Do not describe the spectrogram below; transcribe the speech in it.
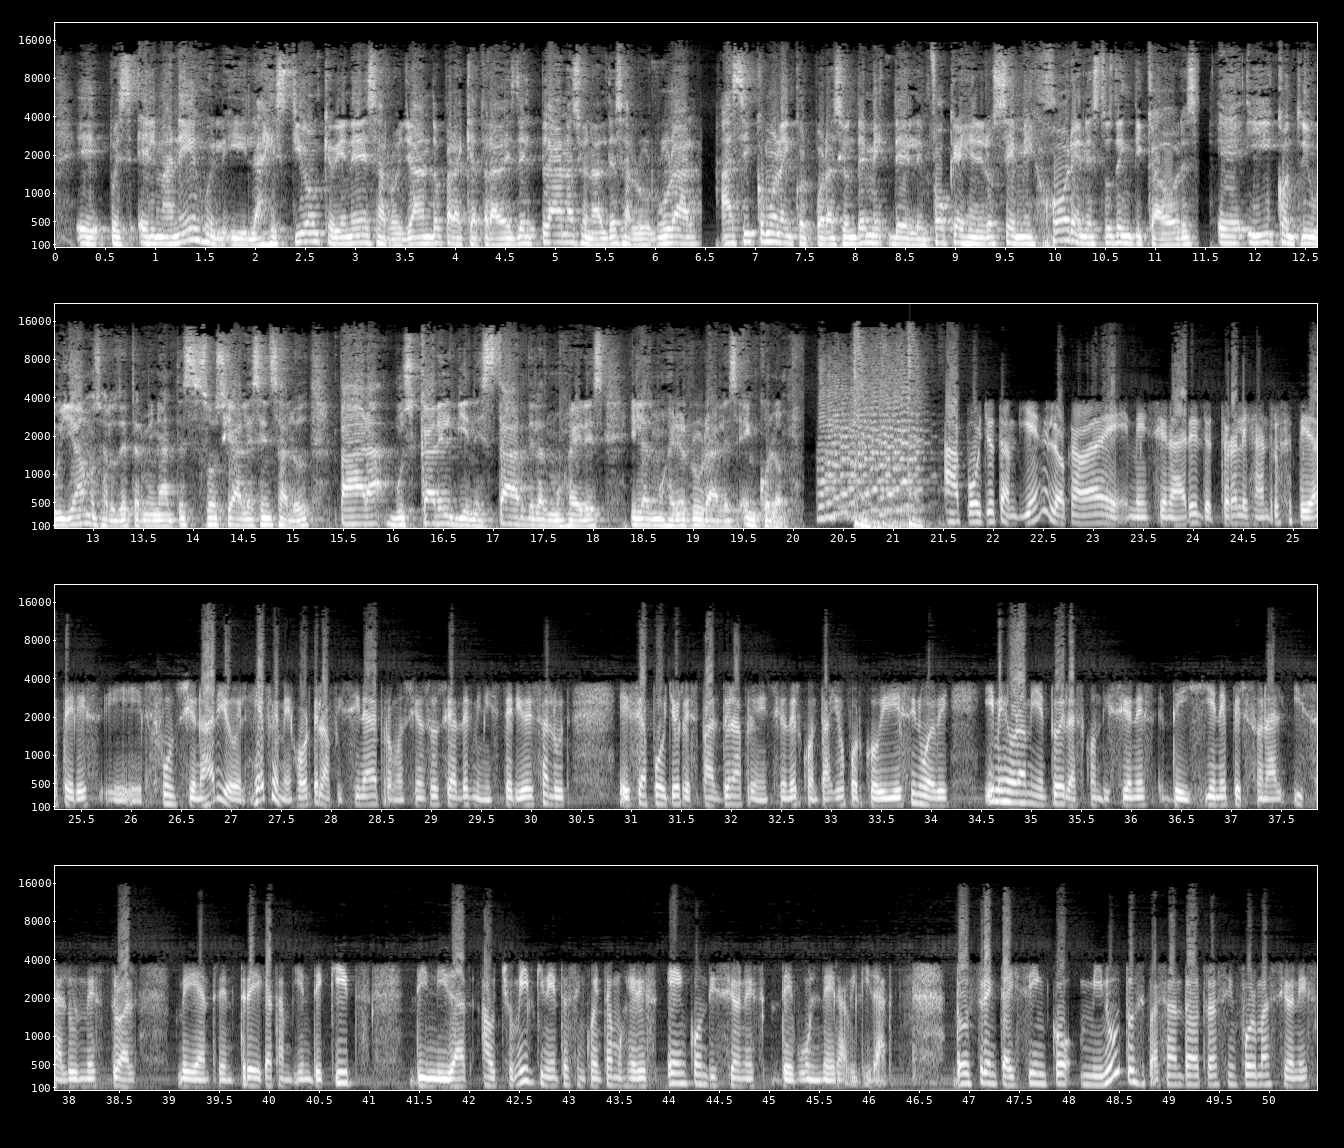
pues el manejo y la gestión que viene desarrollando para que a través del Plan Nacional de Salud Rural así como la incorporación del enfoque de género, se mejoren estos indicadores eh, y contribuyamos a los determinantes sociales en salud para buscar el bienestar de las mujeres y las mujeres rurales en Colombia. Apoyo también, lo acaba de mencionar el doctor Alejandro Cepeda Pérez, el funcionario, el jefe mejor de la Oficina de Promoción Social del Ministerio de Salud, ese apoyo y respaldo en la prevención del contagio por COVID-19 y mejoramiento de las condiciones de higiene personal y salud menstrual mediante entrega también de kits, dignidad a 8.550 mujeres en condiciones de vulnerabilidad. 2.35 minutos y pasando a otras informaciones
